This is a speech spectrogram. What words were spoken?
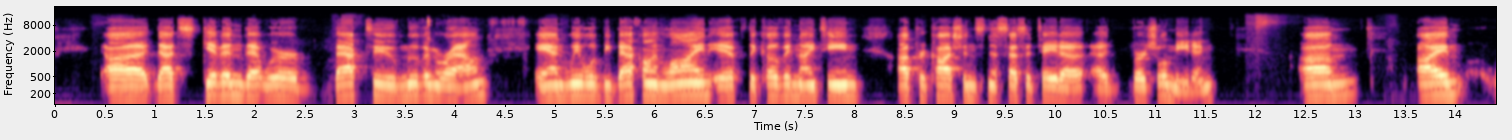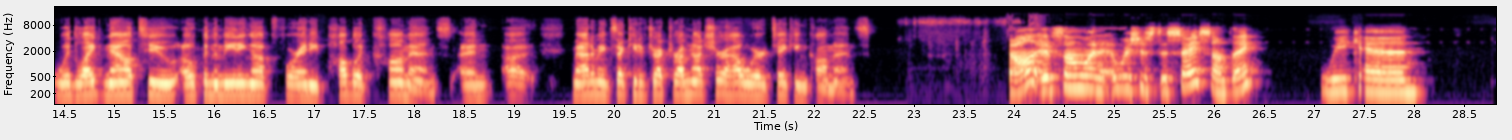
Uh, that's given that we're back to moving around and we will be back online if the COVID-19 uh, precautions necessitate a, a virtual meeting. Um, I would like now to open the meeting up for any public comments. And uh, Madam Executive Director, I'm not sure how we're taking comments. Well, if someone wishes to say something, we can,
